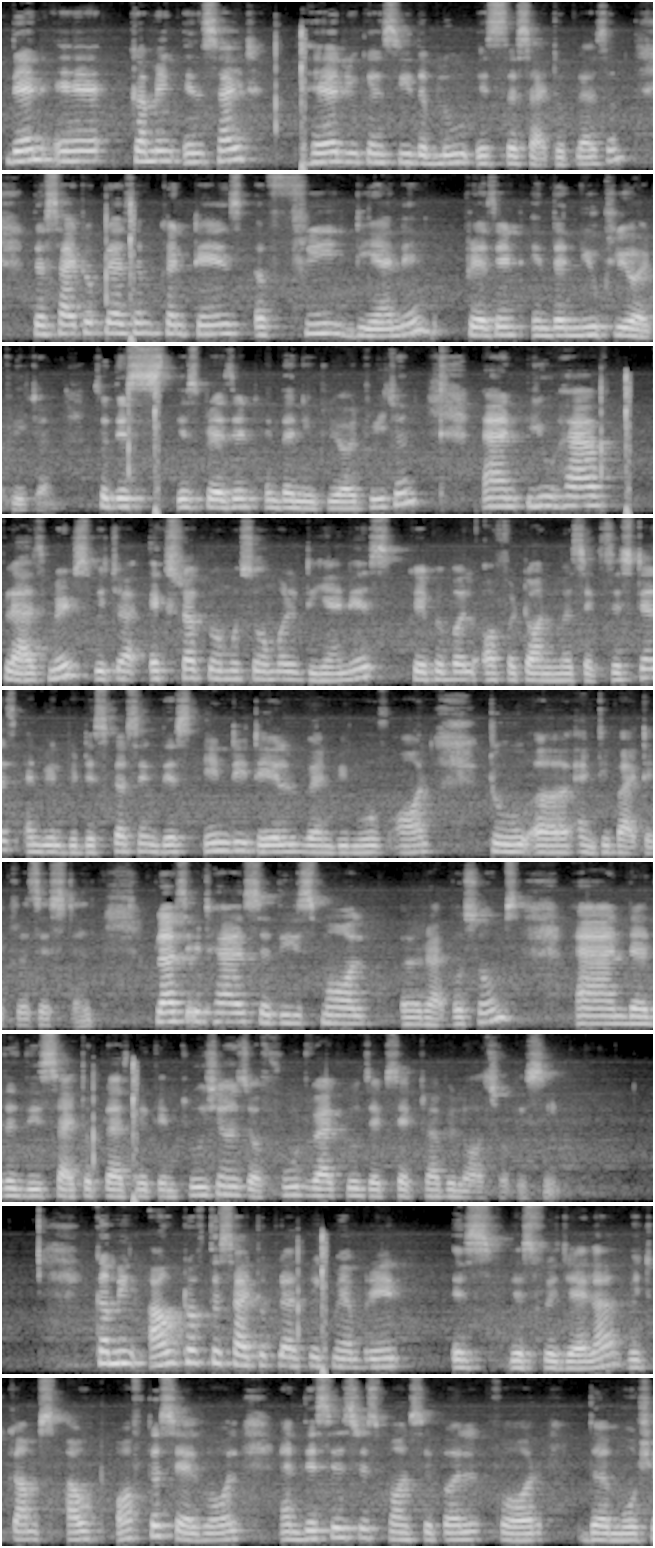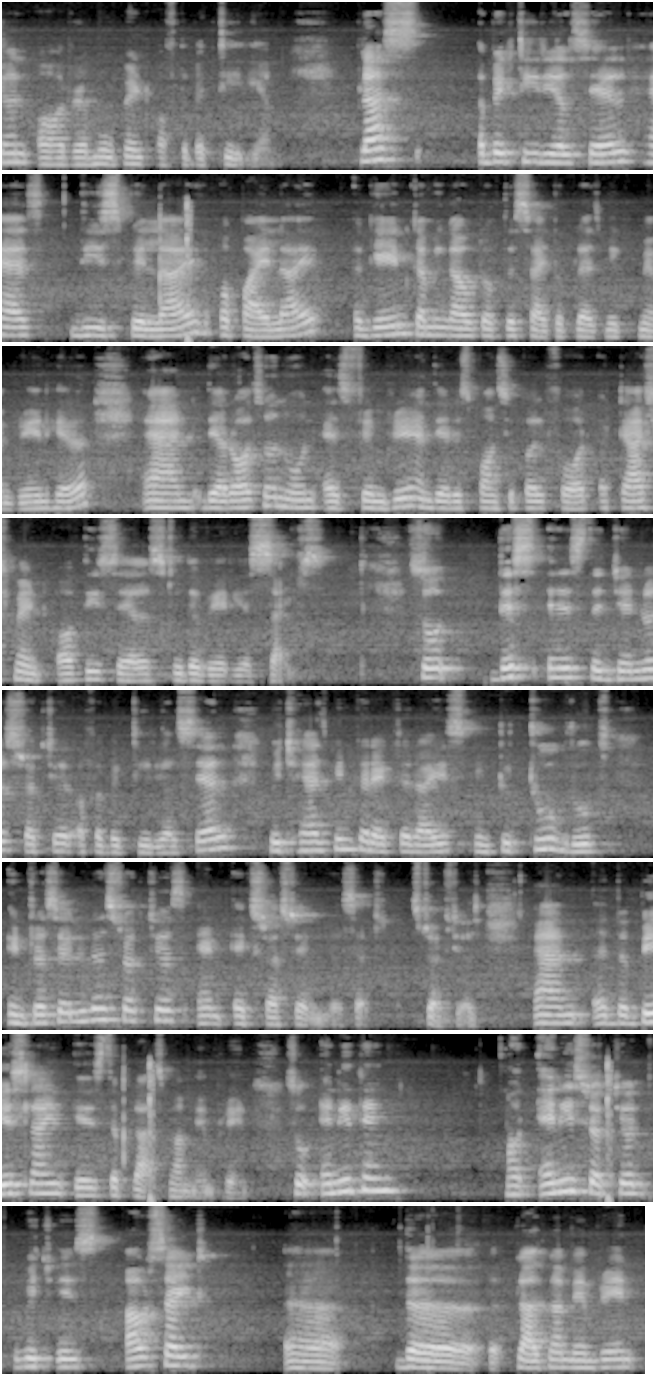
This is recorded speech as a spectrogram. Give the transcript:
Then uh, coming inside here you can see the blue is the cytoplasm. The cytoplasm contains a free DNA present in the nucleoid region. So this is present in the nucleoid region and you have plasmids which are extra chromosomal DNAs capable of autonomous existence and we'll be discussing this in detail when we move on to uh, antibiotic resistance. Plus it has uh, these small uh, ribosomes and uh, the, these cytoplasmic inclusions of food vacuoles etc will also be seen. Coming out of the cytoplasmic membrane is this flagella which comes out of the cell wall and this is responsible for the motion or movement of the bacterium. Plus a bacterial cell has these villi or pili again coming out of the cytoplasmic membrane here and they are also known as fimbriae and they are responsible for attachment of these cells to the various sites. So this is the general structure of a bacterial cell which has been characterized into two groups intracellular structures and extracellular structures and uh, the baseline is the plasma membrane. So anything or any structure which is outside uh, the plasma membrane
